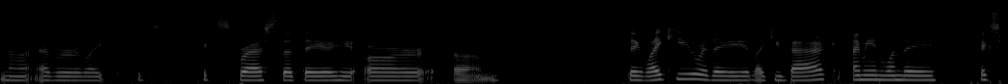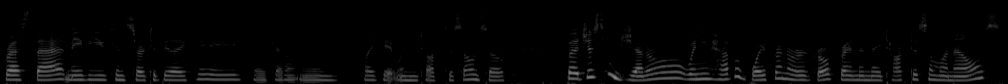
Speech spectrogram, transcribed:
not ever like ex- expressed that they are um they like you or they like you back. I mean, when they express that, maybe you can start to be like, "Hey, like I don't really like it when you talk to so and so." But just in general, when you have a boyfriend or a girlfriend and they talk to someone else,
